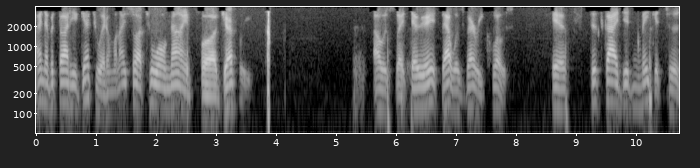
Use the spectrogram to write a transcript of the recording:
I never thought he'd get to it. And when I saw 209 for Jeffries, I was like, that was very close. If this guy didn't make it to,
